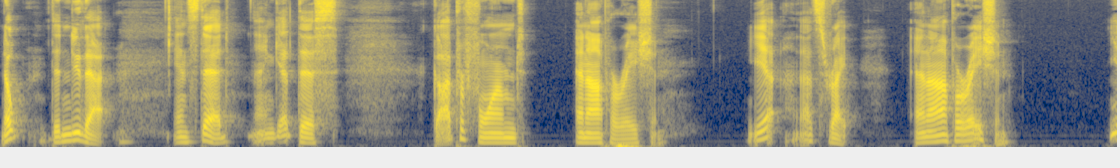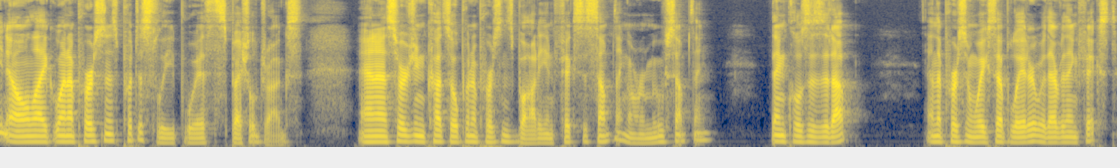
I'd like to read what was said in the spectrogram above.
Nope, didn't do that. Instead, and get this, God performed an operation. Yeah, that's right, an operation. You know, like when a person is put to sleep with special drugs and a surgeon cuts open a person's body and fixes something or removes something, then closes it up, and the person wakes up later with everything fixed?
